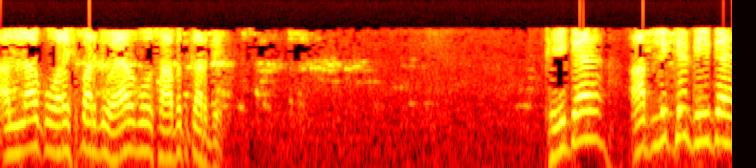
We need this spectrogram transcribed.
اللہ کو عرش پر جو ہے وہ ثابت کر دے۔ ٹھیک ہے؟ آپ لکھیں ٹھیک ہے؟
